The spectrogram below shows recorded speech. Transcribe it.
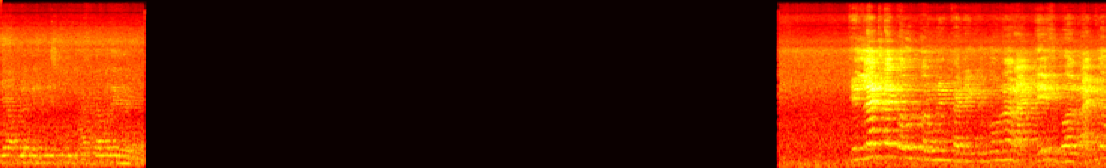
जे आपलं बिझनेस खूप भारतामध्ये घडलं. जिल्ह्यातल्या तरुण तरुणींसाठी किंवा देशभर राज्य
